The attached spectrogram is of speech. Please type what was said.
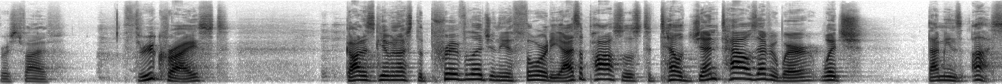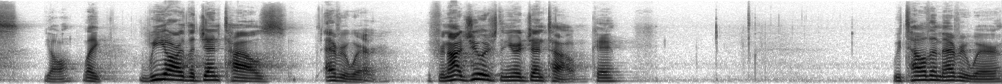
verse 5. Through Christ, God has given us the privilege and the authority as apostles to tell Gentiles everywhere, which that means us, y'all. Like, we are the Gentiles everywhere. If you're not Jewish, then you're a Gentile, okay? We tell them everywhere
